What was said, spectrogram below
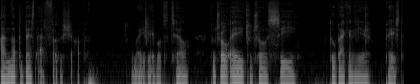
I'm not the best at Photoshop. You may be able to tell. Control A, Control C, go back in here, paste.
